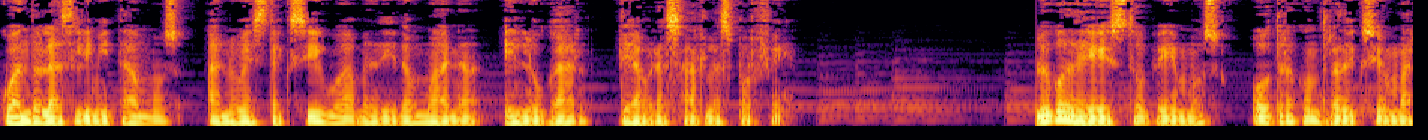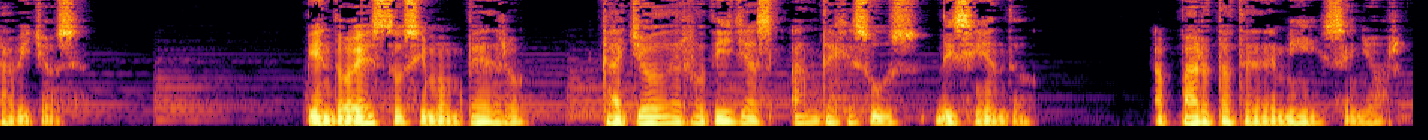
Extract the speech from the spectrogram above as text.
cuando las limitamos a nuestra exigua medida humana en lugar de abrazarlas por fe. Luego de esto vemos otra contradicción maravillosa. Viendo esto, Simón Pedro cayó de rodillas ante Jesús, diciendo, Apártate de mí, Señor,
